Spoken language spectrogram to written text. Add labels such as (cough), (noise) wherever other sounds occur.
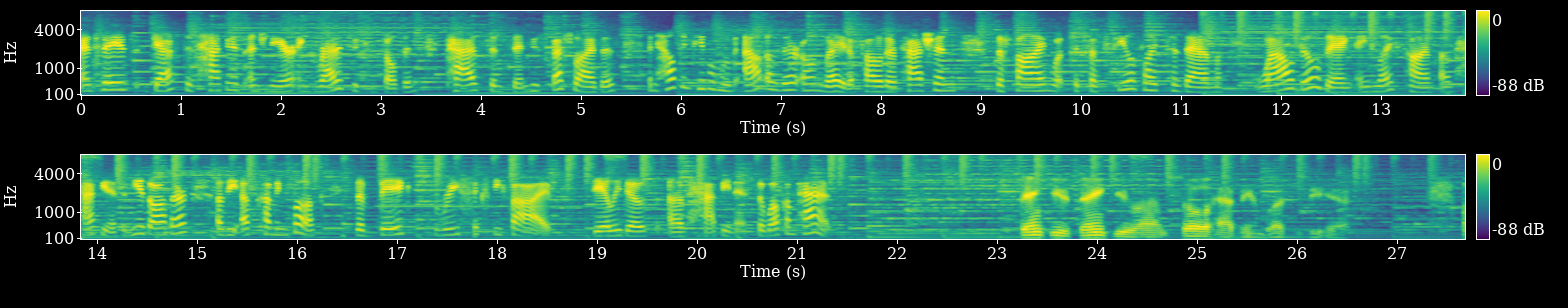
And today's guest is happiness engineer and gratitude consultant Paz Simpson, who specializes in helping people move out of their own way to follow their passion, define what success feels like to them while building a lifetime of happiness. And he is author of the upcoming book, The Big 365 Daily Dose of Happiness. So, welcome, Paz. Thank you. Thank you. I'm so happy and blessed to be here.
